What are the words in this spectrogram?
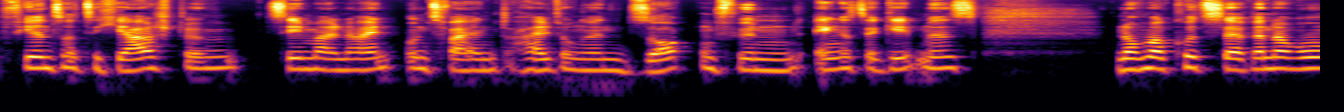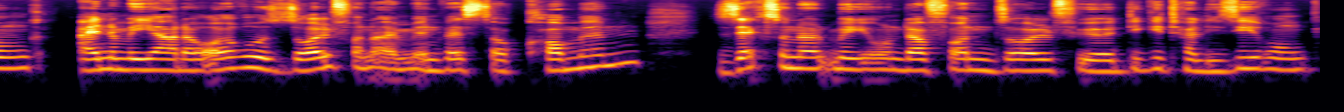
24 Ja-Stimmen, 10 mal Nein und zwei Enthaltungen sorgten für ein enges Ergebnis. Nochmal kurz zur Erinnerung, eine Milliarde Euro soll von einem Investor kommen. 600 Millionen davon soll für Digitalisierung,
